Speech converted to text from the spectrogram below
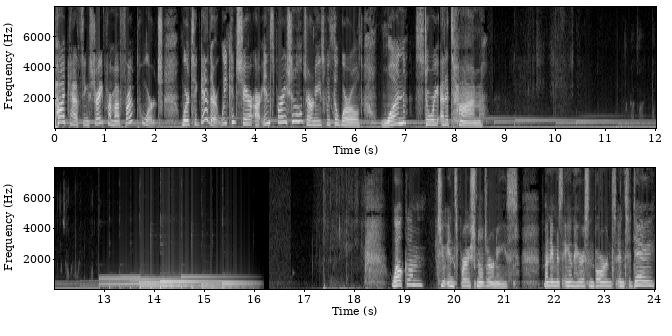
podcasting straight from my front porch, where together we can share our inspirational journeys with the world, one story at a time. Welcome to Inspirational Journeys. My name is Ann Harrison Barnes, and today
